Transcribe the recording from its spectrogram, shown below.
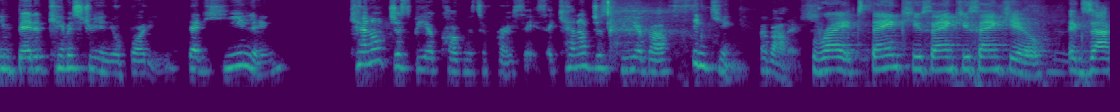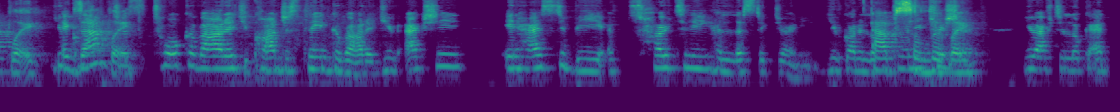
embedded chemistry in your body that healing cannot just be a cognitive process. It cannot just be about thinking about it. Right. Thank you. Thank you. Thank you. Mm. Exactly. You exactly. Can't just talk about it. You can't just think about it. You actually it has to be a totally holistic journey. You've got to look Absolutely. at your nutrition. You have to look at,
